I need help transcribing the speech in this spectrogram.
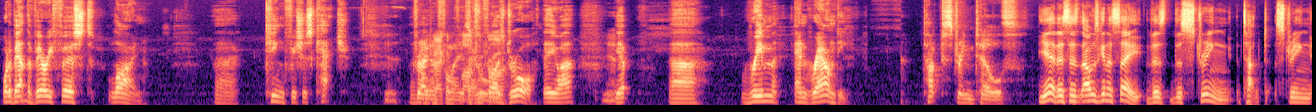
What about the very first line? Uh, Kingfisher's catch. yeah. dragonflies, Dragonflies draw. Dragonfly's draw. There you are. Yeah. Yep. Uh, rim and roundy. tucked string tells. Yeah, this is. I was gonna say there's the string tucked string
